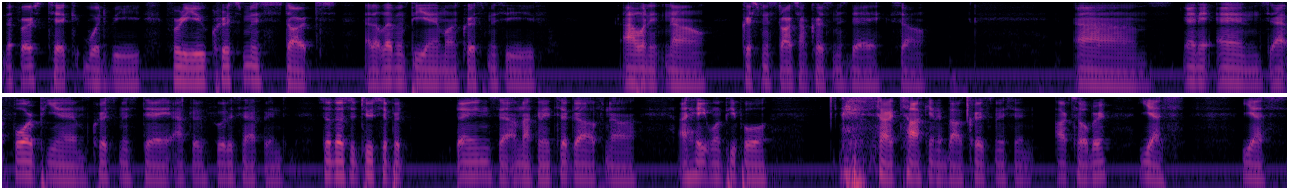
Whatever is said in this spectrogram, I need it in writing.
the first tick would be for you Christmas starts at 11 p.m. on Christmas Eve. I wouldn't know. Christmas starts on Christmas Day, so um, and it ends at 4 p.m. Christmas Day after the food has happened. So those are two separate things that I'm not going to tick off. No, I hate when people start talking about Christmas in October. Yes, yes,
